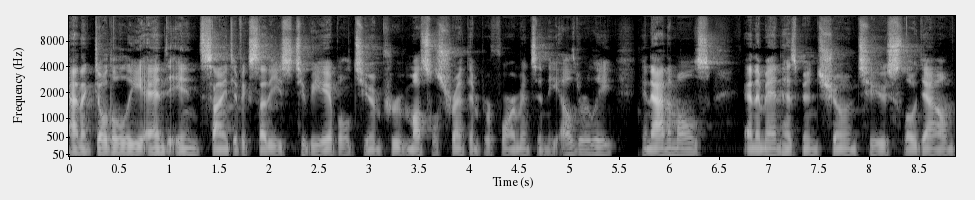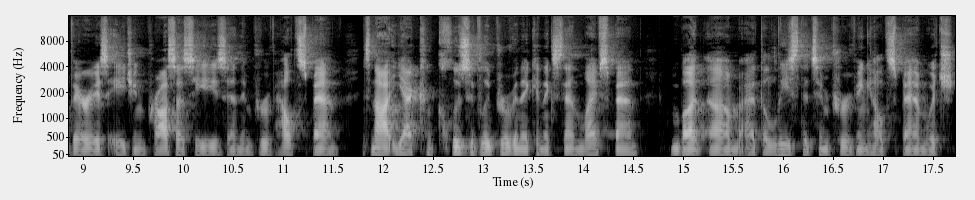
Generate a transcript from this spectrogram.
anecdotally and in scientific studies to be able to improve muscle strength and performance in the elderly, in animals. And the NMN has been shown to slow down various aging processes and improve health span. It's not yet conclusively proven it can extend lifespan, but um, at the least it's improving health span, which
